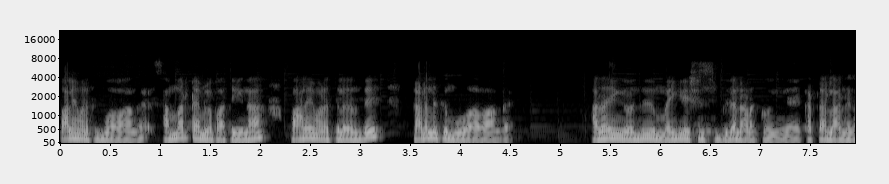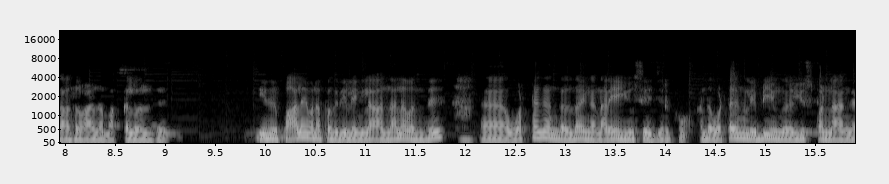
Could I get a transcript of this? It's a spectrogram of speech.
பாலைவனத்துக்கு மூவ் ஆவாங்க. சம்மர் டைமில் பார்த்தீங்கன்னா பாலைவனத்துலேருந்து கடலுக்கு மூவ் ஆவாங்க. அதான் இங்கே வந்து மைக்ரேஷன்ஸ் இப்படி தான் நடக்கும் இங்கே. கத்தாரில் அந்த காலத்தில் வாழ்ந்த மக்கள் வந்து. இது பாலைவன பகுதி இல்லைங்களா? அதனால் வந்து ஒட்டகங்கள் தான் இங்கே நிறைய யூசேஜ் இருக்கும். அந்த ஒட்டகங்கள் எப்படி இவங்க யூஸ் பண்ணாங்க?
